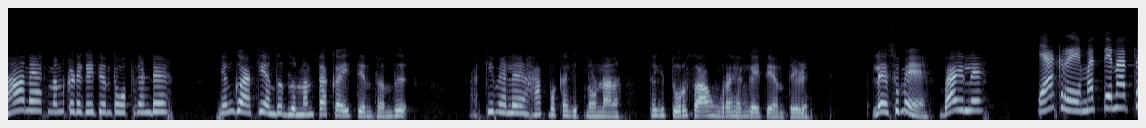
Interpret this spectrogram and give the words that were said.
ನಾನು ಯಾಕೆ ನನ್ನ ಕಡೆಗೆ ಐತಿ ಅಂತ ಒಪ್ಕೊಂಡೆ ಹೆಂಗೂ ಆಕಿ ಅಂದದ್ಲು ನನ್ನ ತಕ್ಕ ಐತಿ ಅಂತಂದು. ಆಕಿ ಮೇಲೆ ಹಾಕ್ಬೇಕಾಗಿತ್ತು ನೋಡಿ ನಾನು. ತೆಗಿ ತೋರ್ಸ ಆ ಉಂಗ್ರ ಹೆಂಗೈತಿ ಅಂತೇಳಿ. ಲೇ ಸುಮಿ ಬಾ ಇಲ್ಲೇ. ಯಾಕ್ರಿ ಮತ್ತೇನಾತ?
